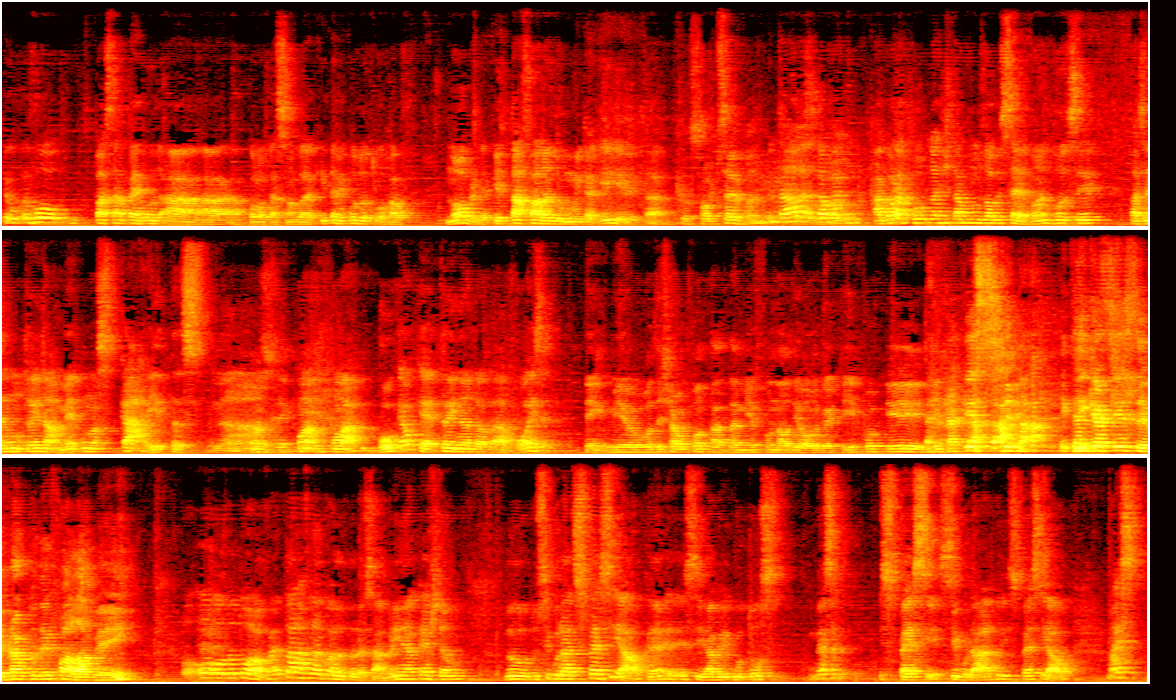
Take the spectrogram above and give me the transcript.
Eu, eu vou passar a, pergunta, a, a- colocação agora aqui também para o Dr. Ralph Nóbrega, que ele está falando muito aqui, ele está Tô só observando. Eu tava- tava- agora há pouco nós estávamos observando você fazendo um treinamento, umas caretas, Não, umas- com, a, com a boca, é o que? É treinando a, a voz? é? tem, eu vou deixar o contato da minha fonoaudióloga aqui porque tem que aquecer. tem que aquecer para poder falar bem. Ô, ô, ô, doutor Ralf, eu estava falando com a doutora Sabrina a questão do, do segurado especial, que é esse agricultor nessa espécie, segurado especial. Mas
